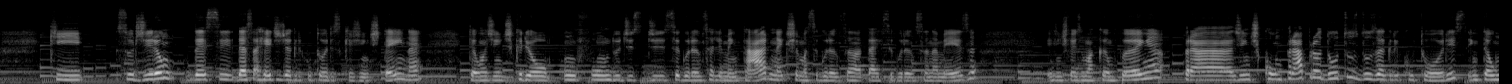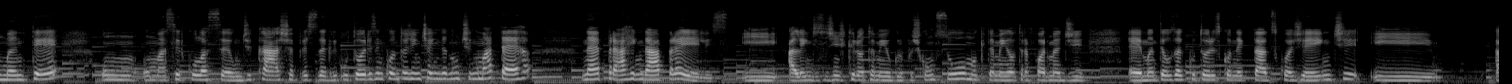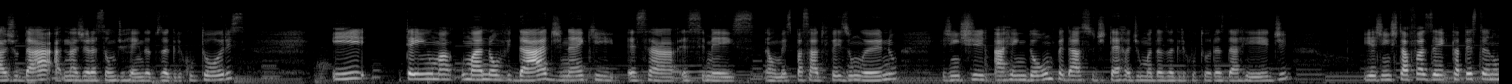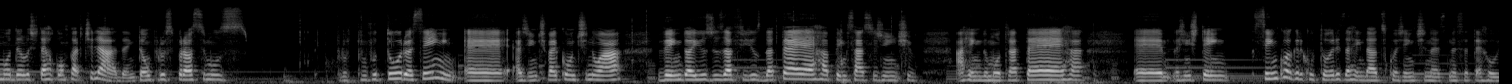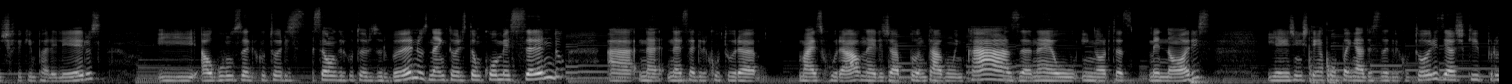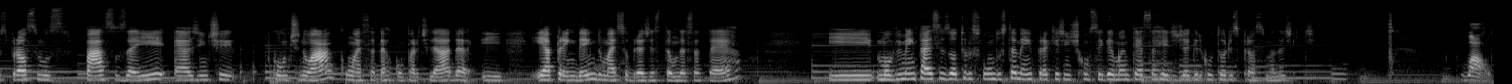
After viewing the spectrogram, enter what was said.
que surgiram desse, dessa rede de agricultores que a gente tem, né? Então a gente criou um fundo de, de segurança alimentar, né? Que chama Segurança na Terra e Segurança na Mesa. A gente fez uma campanha para a gente comprar produtos dos agricultores, então manter um, uma circulação de caixa para esses agricultores enquanto a gente ainda não tinha uma terra né, para arrendar para eles. E além disso, a gente criou também o grupo de consumo, que também é outra forma de é, manter os agricultores conectados com a gente e ajudar na geração de renda dos agricultores. E tem uma, uma novidade, né, que essa, esse mês, não, mês passado fez um ano, a gente arrendou um pedaço de terra de uma das agricultoras da rede e a gente está fazendo, tá testando um modelo de terra compartilhada. Então, para os próximos para o futuro, assim, é, a gente vai continuar vendo aí os desafios da terra, pensar se a gente arrenda uma outra terra. É, a gente tem cinco agricultores arrendados com a gente nessa terra hoje que fica em Parelheiros. E alguns agricultores são agricultores urbanos, né? Então, eles estão começando a, na, nessa agricultura mais rural, né? Eles já plantavam em casa, né? Ou em hortas menores. E aí a gente tem acompanhado esses agricultores e acho que para os próximos passos aí é a gente continuar com essa terra compartilhada e, e aprendendo mais sobre a gestão dessa terra e movimentar esses outros fundos também para que a gente consiga manter essa rede de agricultores próxima da gente. Uau!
